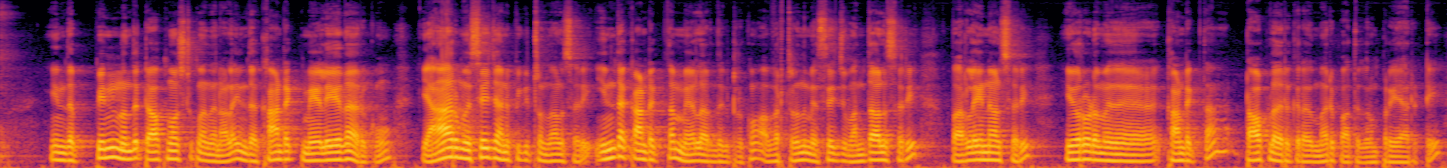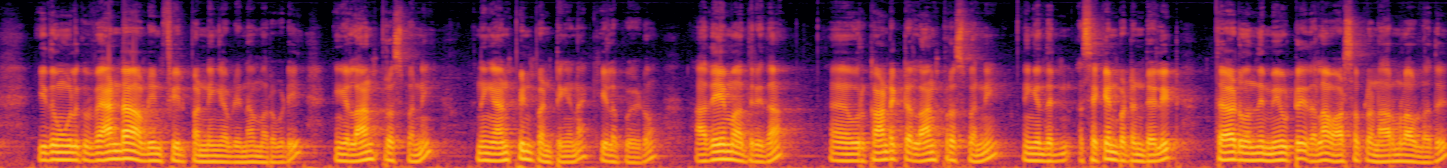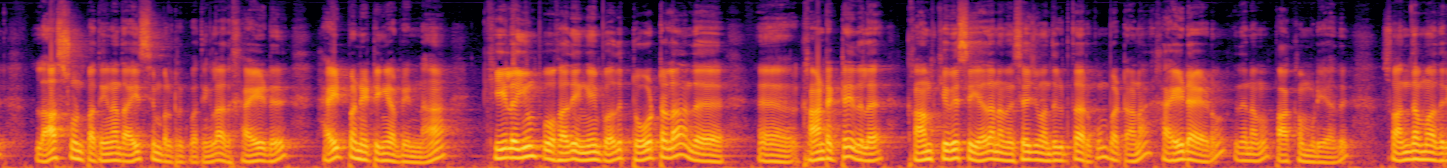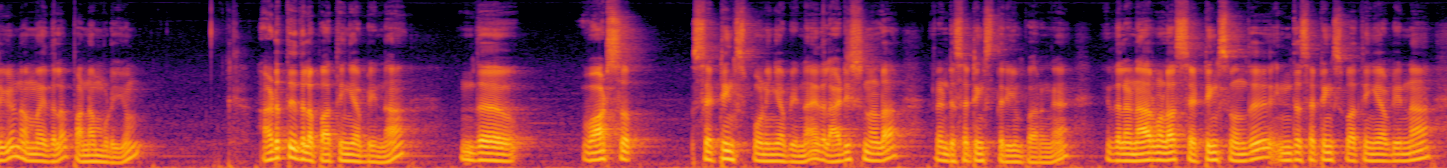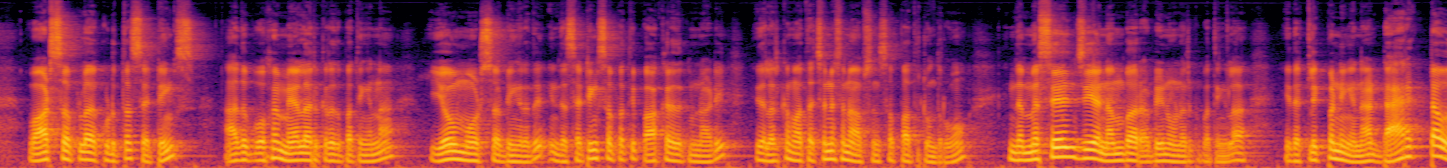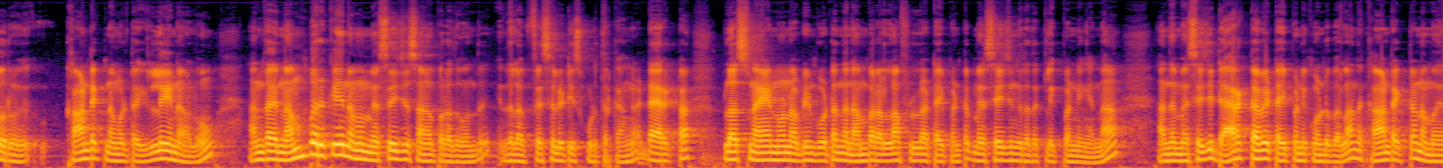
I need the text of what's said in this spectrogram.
இந்த பின் வந்து டாப் மோஸ்ட்டுக்கு வந்தனால இந்த காண்டாக்ட் மேலேயே தான் இருக்கும். யார் மெசேஜ் அனுப்பிக்கிட்டு இருந்தாலும் சரி இந்த காண்டாக்ட் தான் மேலே இருந்துக்கிட்டு இருக்கும். அவர்கிட்டருந்து மெசேஜ் வந்தாலும் சரி வரலைனாலும் சரி இவரோட காண்டாக்ட் தான் டாப்பில் இருக்கிறது மாதிரி பார்த்துக்கிறோம் ப்ரையாரிட்டி இது உங்களுக்கு வேண்டாம் அப்படின்னு ஃபீல் பண்ணீங்க அப்படின்னா மறுபடி நீங்கள் லாங் ப்ரெஸ் பண்ணி நீங்கள் அன்பின் பண்ணிட்டீங்கன்னா கீழே போயிடும். அதே மாதிரி தான் ஒரு காண்டாக்டை லாங் ப்ரெஸ் பண்ணி நீங்கள் இந்த செகண்ட் பட்டன் டெலிட் தேர்டு வந்து மியூட்டு இதெல்லாம் வாட்ஸ்அப்பில் நார்மலாக உள்ளது. லாஸ்ட் ஒன் பார்த்தீங்கன்னா அந்த ஐ சிம்பிள் இருக்குது பார்த்தீங்களா அது ஹைடு ஹைட் பண்ணிட்டீங்க அப்படின்னா கீழேயும் போகாது எங்கேயும் போகாது. டோட்டலாக அந்த காண்டாக்டே இதில் காமிக்கவே செய்யாது ஆனால் மெசேஜ் வந்துக்கிட்டு தான் இருக்கும். பட் ஆனால் ஹைட் ஆகிடும் இதை நம்ம பார்க்க முடியாது. ஸோ அந்த மாதிரியும் நம்ம இதில் பண்ண முடியும். அடுத்து இதில் பார்த்தீங்க அப்படின்னா இந்த வாட்ஸ்அப் செட்டிங்ஸ் போனீங்க அப்படின்னா இதில் அடிஷ்னலாக ரெண்டு செட்டிங்ஸ் தெரியும் பாருங்கள் இதில் நார்மலாக செட்டிங்ஸ் வந்து இந்த செட்டிங்ஸ் பார்த்தீங்க அப்படின்னா வாட்ஸ்அப்பில் கொடுத்த செட்டிங்ஸ் அது போக மேலே இருக்கிறது பார்த்தீங்கன்னா யோ மோட்ஸ் அப்படிங்கிறது இந்த செட்டிங்ஸை பற்றி பார்க்குறதுக்கு முன்னாடி இதில் இருக்க மற்ற சின்ன சின்ன ஆப்ஷன்ஸை பார்த்துட்டு வந்துடுவோம் இந்த மெசேஜ் நம்பர் அப்படின்னு ஒன்று இருக்குது பார்த்தீங்களா இதை கிளிக் பண்ணிங்கன்னா டைரெக்டாக ஒரு காண்டாக்ட் நம்மள்கிட்ட இல்லைனாலும் அந்த நம்பருக்கே நம்ம மெசேஜஸ் அனுப்புறது வந்து இதில் ஃபெசிலிட்டிஸ் கொடுத்துருக்காங்க. டைரெக்டாக ப்ளஸ் நைன் ஒன் அப்படின்னு போட்டு அந்த நம்பரெல்லாம் ஃபுல்லாக டைப் பண்ணிட்டு மெசேஜுங்கிறத கிளிக் பண்ணிங்கன்னா அந்த மெசேஜ் டேரெக்டாகவே டைப் பண்ணி கொண்டு போயிடலாம். அந்த காண்டாக்டை நம்ம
